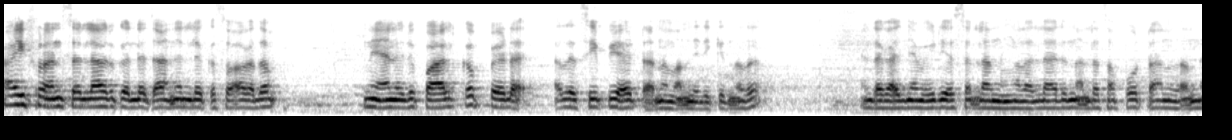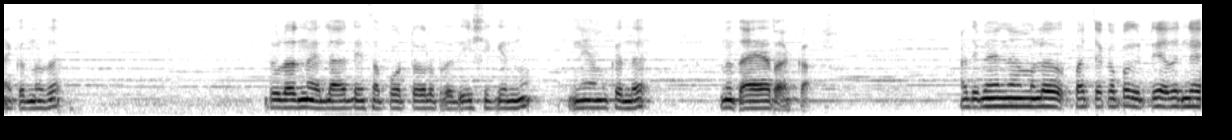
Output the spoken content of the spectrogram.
ഹായ് ഫ്രണ്ട്സ് എല്ലാവർക്കും എന്റെ ചാനലിലേക്ക് സ്വാഗതം. ഞാനൊരു പാൽക്കപ്പയുടെ റെസിപ്പി ആയിട്ടാണ് വന്നിരിക്കുന്നത്. എന്റെ കഴിഞ്ഞ വീഡിയോസ് എല്ലാം നിങ്ങളെല്ലാവരും നല്ല സപ്പോർട്ടാണ് തന്നേക്കുന്നത്. തുടർന്ന് എല്ലാവരുടെയും സപ്പോർട്ടുകൾ പ്രതീക്ഷിക്കുന്നു. ഇനി നമുക്കെന്ത് ഒന്ന് തയ്യാറാക്കാം. ആദ്യമേ നമ്മൾ പച്ചക്കപ്പ കിട്ടി അതിന്റെ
